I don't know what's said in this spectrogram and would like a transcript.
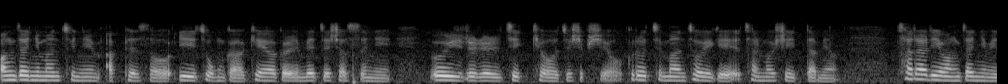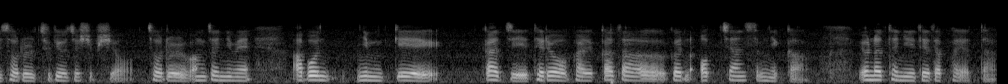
왕자님은 주님 앞에서 이 종과 계약을 맺으셨으니 의리를 지켜 주십시오. 그렇지만 저에게 잘못이 있다면 차라리 왕자님이 저를 죽여주십시오. 저를 왕자님의 아버님께까지 데려갈 까닭은 없지 않습니까? 요나탄이 대답하였다.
